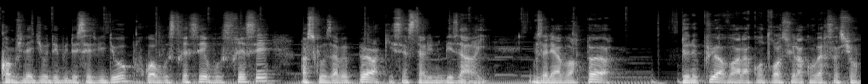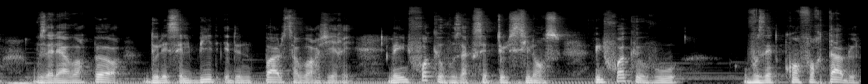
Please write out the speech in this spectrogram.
Comme je l'ai dit au début de cette vidéo, pourquoi vous stressez Vous stressez? Parce que vous avez peur qu'il s'installe une bizarrerie. Vous allez avoir peur de ne plus avoir la contrôle sur la conversation. Vous allez avoir peur de laisser le bide et de ne pas le savoir gérer. Mais une fois que vous acceptez le silence, une fois que vous, vous êtes confortable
